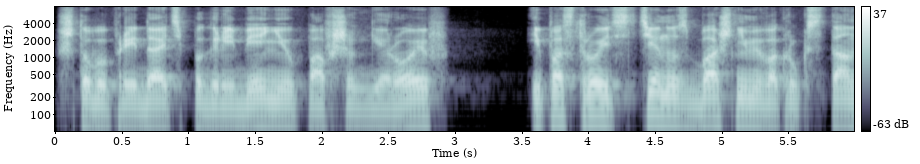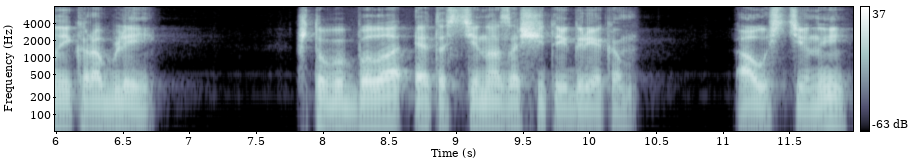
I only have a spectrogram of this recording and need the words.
чтобы предать погребению павших героев и построить стену с башнями вокруг стана и кораблей – чтобы была эта стена защитой грекам, а у стены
